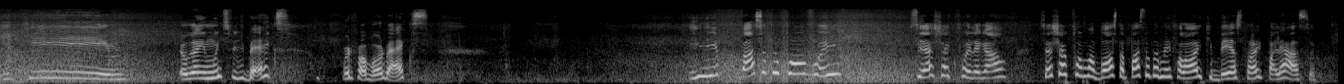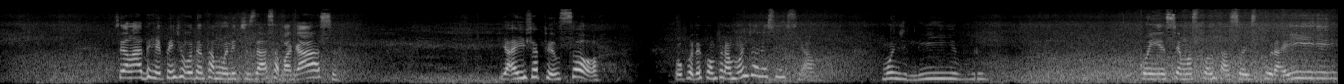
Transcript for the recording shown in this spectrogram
E que eu ganhe muitos feedbacks por favor, Bex. E passa pro povo aí. Se achar que foi legal. Se achar que foi uma bosta, passa também e fala, ai que besta, ai palhaça. Sei lá, de repente eu vou tentar monetizar essa bagaça. E aí já pensou? Vou poder comprar um monte de óleo essencial, um monte de livro, conhecer umas plantações por aí,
